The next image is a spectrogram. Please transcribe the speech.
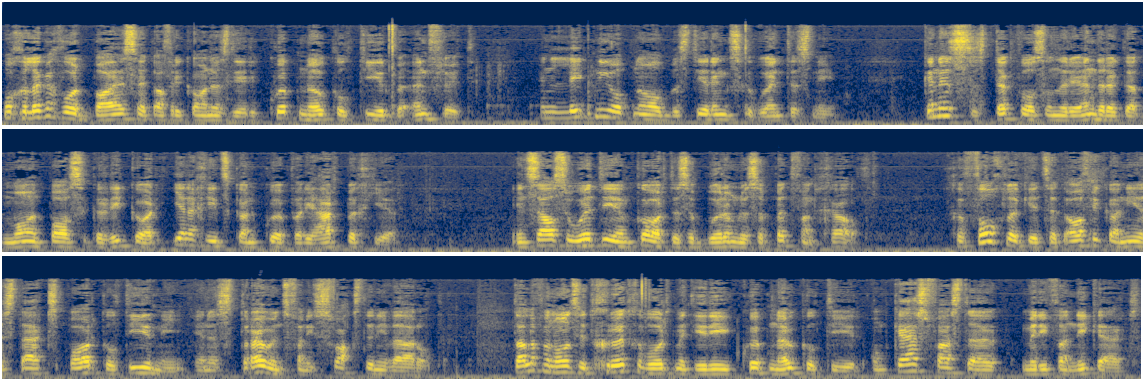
Ongelukkig word baie Suid-Afrikaners deur die koop nou kultuur beïnvloed en let nie op na hul bestedingsgewoontes nie. Kinders is dikwels onder die indruk dat ma en pa se kredietkaart enigiets kan koop wat die hart begeer. En selfs 'n ATM-kaart is 'n bodemlose put van geld. Gevolglik het Suid-Afrika nie 'n sterk spaarkultuur nie en is trouens van die swakste in die wêreld. Talle van ons het groot geword met hierdie koop nou kultuur om kers vas te hou met die van Niekerks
